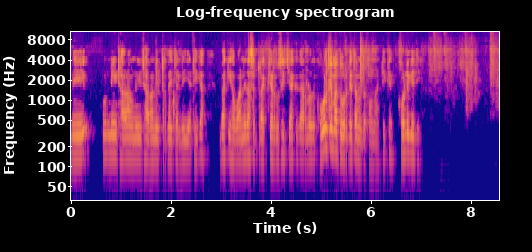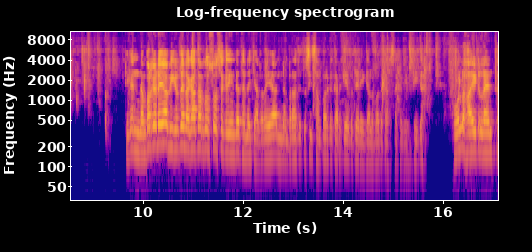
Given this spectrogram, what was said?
ਵੀ 19 18 19 18 ਲੀਟਰ ਤੇ ਚੱਲੀ ਆ, ਠੀਕ ਆ? ਬਾਕੀ ਹਵਾਨੇ ਦਾ ਸਟਰਕਚਰ ਤੁਸੀਂ ਚੈੱਕ ਕਰ ਲਓ ਤੇ ਖੋਲ ਕੇ ਮੈਂ ਤੋੜ ਕੇ ਤੁਹਾਨੂੰ ਦਿਖਾਉਣਾ, ਠੀਕ ਹੈ? ਖੁੱਲ ਗਏ ਜੀ। ਠੀਕ ਹੈ, ਨੰਬਰ ਜਿਹੜੇ ਆ ਵੀਰ ਦੇ ਲਗਾਤਾਰ ਦੋਸਤੋ ਸਕਰੀਨ ਦੇ ਥੱਲੇ ਚੱਲ ਰਹੇ ਆ, ਨੰਬਰਾਂ ਤੇ ਤੁਸੀਂ ਸੰਪਰਕ ਕਰਕੇ ਬਥੇਰੇ ਗੱਲਬਾਤ ਕਰ ਸਕਦੇ ਹੋ, ਠੀਕ ਆ? ਫੁੱਲ ਹਾਈਟ ਲੈਂਥ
